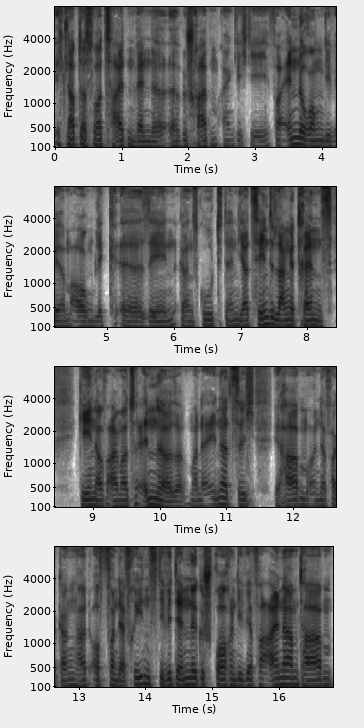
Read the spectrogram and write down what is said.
ich glaube, das Wort Zeitenwende äh, beschreiben eigentlich die Veränderungen, die wir im Augenblick äh, sehen, ganz gut. Denn jahrzehntelange Trends gehen auf einmal zu Ende. Also man erinnert sich, wir haben in der Vergangenheit oft von der Friedensdividende gesprochen, die wir vereinnahmt haben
